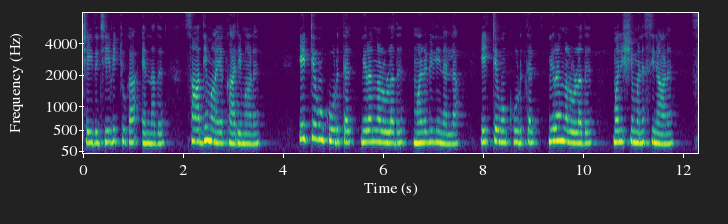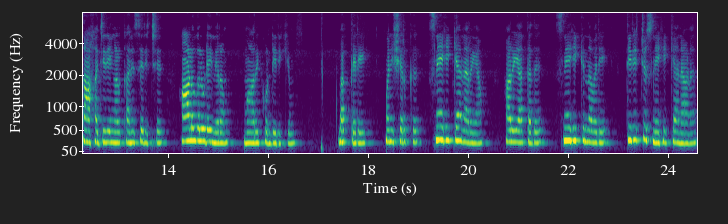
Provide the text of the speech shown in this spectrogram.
ചെയ്ത് ജീവിക്കുക എന്നത് സാധ്യമായ കാര്യമാണ്. ഏറ്റവും കൂടുതൽ നിറങ്ങളുള്ളത് മഴവില്ലിനല്ല. ഏറ്റവും കൂടുതൽ നിറങ്ങളുള്ളത് മനുഷ്യ മനസ്സിനാണ് സാഹചര്യങ്ങൾക്കനുസരിച്ച് ആളുകളുടെ നിറം മാറിക്കൊണ്ടിരിക്കും. ഭക്തരെ മനുഷ്യർക്ക് സ്നേഹിക്കാൻ അറിയാം അറിയാത്തത് സ്നേഹിക്കുന്നവരെ തിരിച്ചു സ്നേഹിക്കാനാണ്.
